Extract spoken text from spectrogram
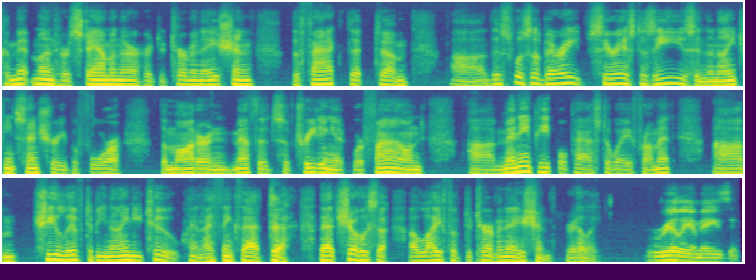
commitment, her stamina, her determination, the fact that um, uh, this was a very serious disease in the 19th century before the modern methods of treating it were found. Uh, many people passed away from it. Um, she lived to be 92, and I think that uh, that shows a, a, life of determination. Really, really amazing.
